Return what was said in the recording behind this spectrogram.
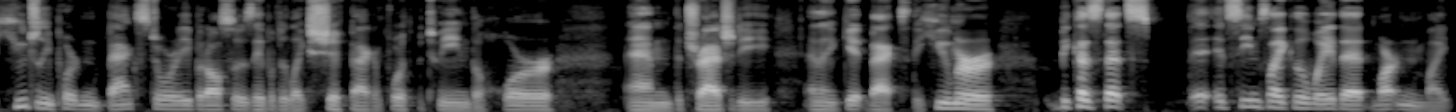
hugely important backstory, but also is able to like shift back and forth between the horror and the tragedy, and then get back to the humor, because that's it seems like the way that Martin might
